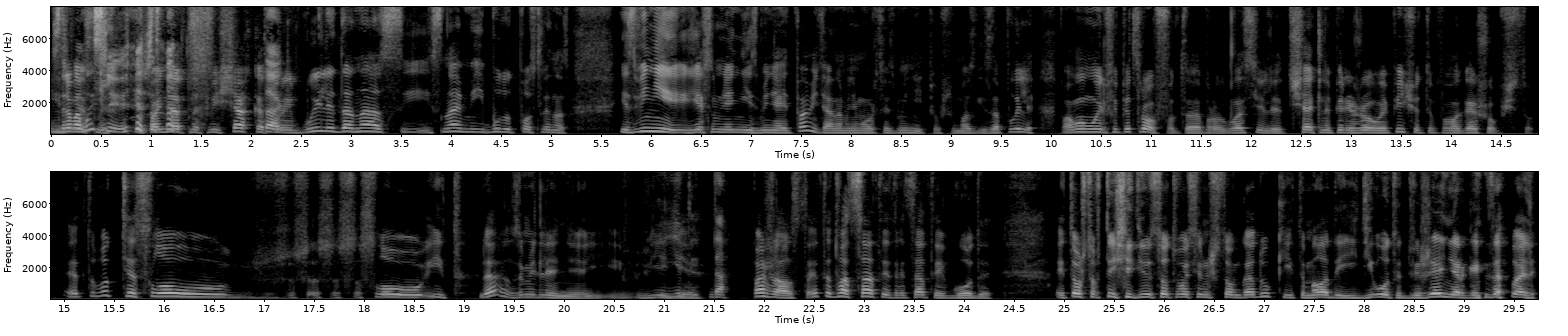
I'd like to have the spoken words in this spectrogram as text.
Здравомыслии? и понятных вещах, которые были до нас и с нами, и будут после нас. Извини, если мне не изменяет память, она мне может изменить, потому что мозги заплыли. По-моему, Эльф и Петров это провозгласили, тщательно пережевывая пищу, ты помогаешь обществу. Это вот те slow, с- с- slow eat, да, замедление в еде. Еды, да. Пожалуйста, это 20-е, 30-е годы. И то, что в 1986 году какие-то молодые идиоты движения организовали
